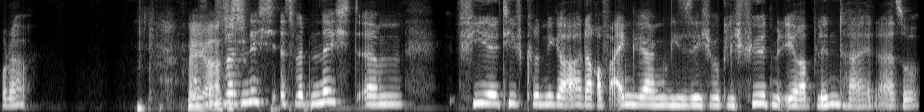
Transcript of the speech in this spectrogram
Oder? Naja, also es es wird nicht, es wird nicht ähm, viel tiefgründiger darauf eingegangen, wie sie sich wirklich fühlt mit ihrer Blindheit. Also,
